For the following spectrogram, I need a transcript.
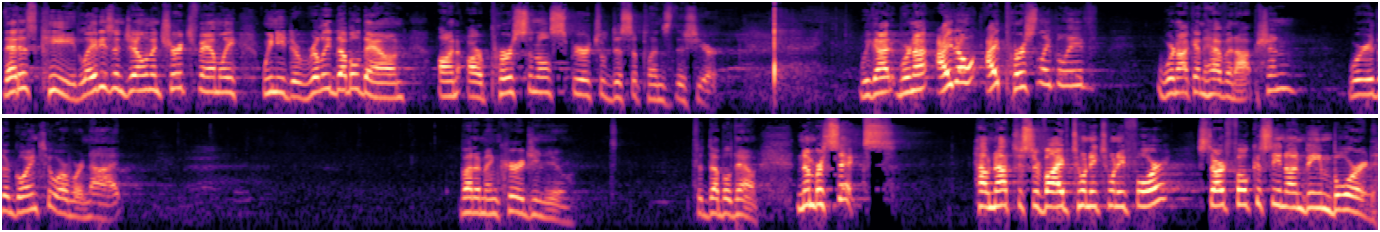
That is key. Ladies and gentlemen, church family, we need to really double down on our personal spiritual disciplines this year. We got, we're not, I don't, I personally believe we're not going to have an option we're either going to or we're not. But I'm encouraging you to double down. Number six, how not to survive 2024. Start focusing on being bored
